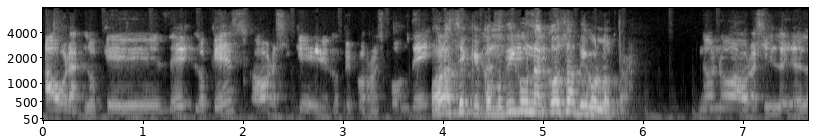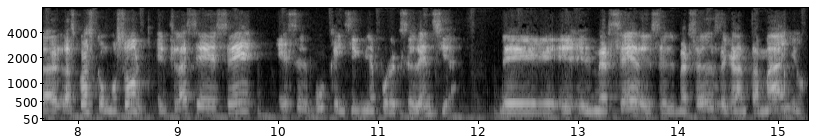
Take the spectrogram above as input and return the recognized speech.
Ahora, lo que, de, lo que es, ahora sí que lo que corresponde. Ahora sí que como digo una cosa, digo la otra. No, no, ahora sí, las cosas como son. El clase S es el buque insignia por excelencia de e, el Mercedes, el Mercedes de gran tamaño,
